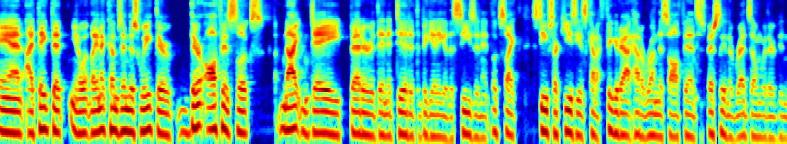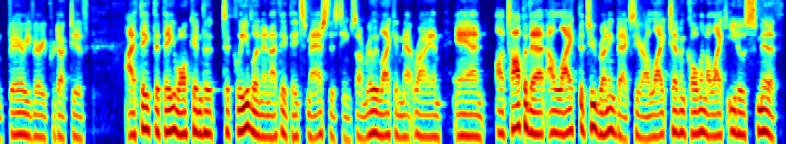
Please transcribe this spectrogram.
And I think that you know Atlanta comes in this week. Their their offense looks night and day better than it did at the beginning of the season. It looks like Steve Sarkisian has kind of figured out how to run this offense, especially in the red zone where they've been very very productive. I think that they walk into to Cleveland and I think they'd smash this team. So I'm really liking Matt Ryan. And on top of that, I like the two running backs here. I like Tevin Coleman. I like Ito Smith.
